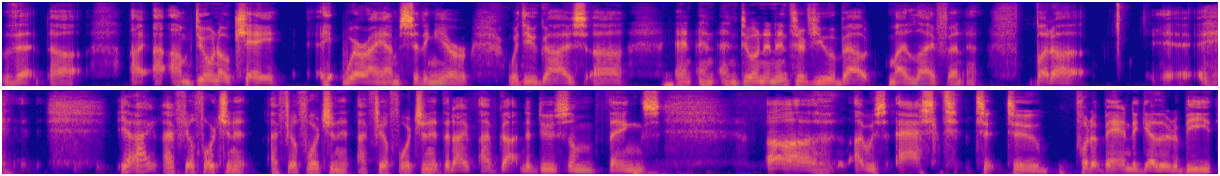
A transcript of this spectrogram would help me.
that uh, I, I, I'm doing okay where I am sitting here with you guys uh, and, and and doing an interview about my life and but uh yeah I, I feel fortunate. I feel fortunate. I feel fortunate that I, I've gotten to do some things. Uh, I was asked to to put a band together to be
